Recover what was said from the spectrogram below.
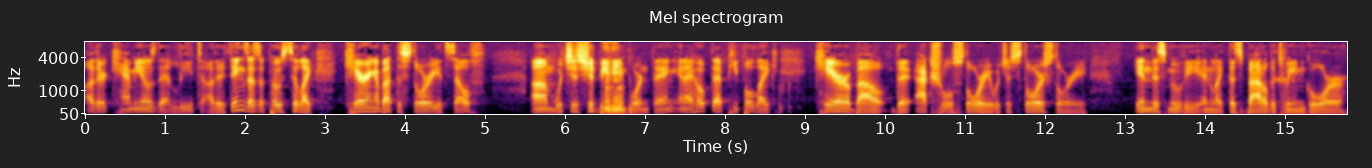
other cameos that lead to other things as opposed to like caring about the story itself, um, which is should be the important thing. And I hope that people like care about the actual story, which is Thor's story in this movie and like this battle between Gore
